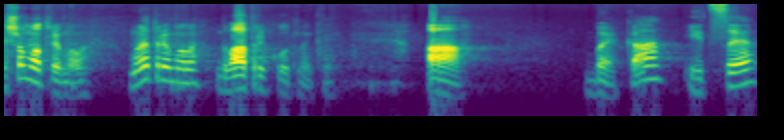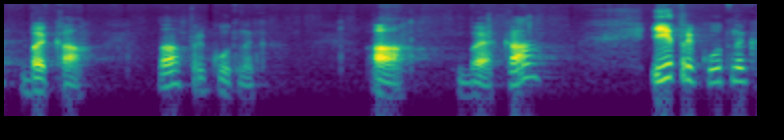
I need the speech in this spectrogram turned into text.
І що ми отримали? Ми отримали два трикутники. А, БК і С, БК. Да? Трикутник А, БК. І трикутник,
